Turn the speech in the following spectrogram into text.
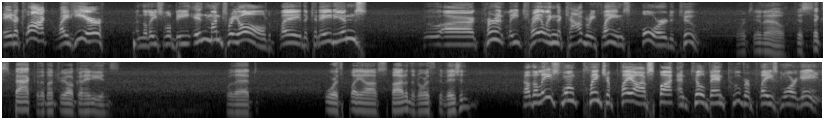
8 o'clock, right here. And the Leafs will be in Montreal to play the Canadiens, who are currently trailing the Calgary Flames 4 to 2. 4 2 now. Just six back of the Montreal Canadiens for that fourth playoff spot in the North Division. Now, the Leafs won't clinch a playoff spot until Vancouver plays more games.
